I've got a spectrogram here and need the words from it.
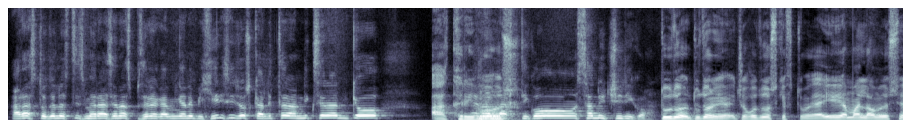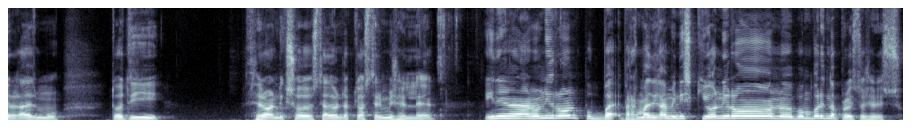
Άρα στο τέλος της μέρας ένας που θέλει να κάνει μια επιχείρηση ίσως καλύτερα να ανοίξει έναν πιο ακριβώς. εναλλακτικό σαντουιτσίτικο. Τούτο, τούτο είναι. Και εγώ τούτο σκεφτούμε. Δηλαδή, άμα λαό με τους συνεργάτες μου το ότι θέλω να ανοίξω εστιατόριο να πιω αστέρ Μισελέ, είναι ένα όνειρο που πα- πραγματικά μην και όνειρο που δεν μπορείς να προείς το χέρι σου.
